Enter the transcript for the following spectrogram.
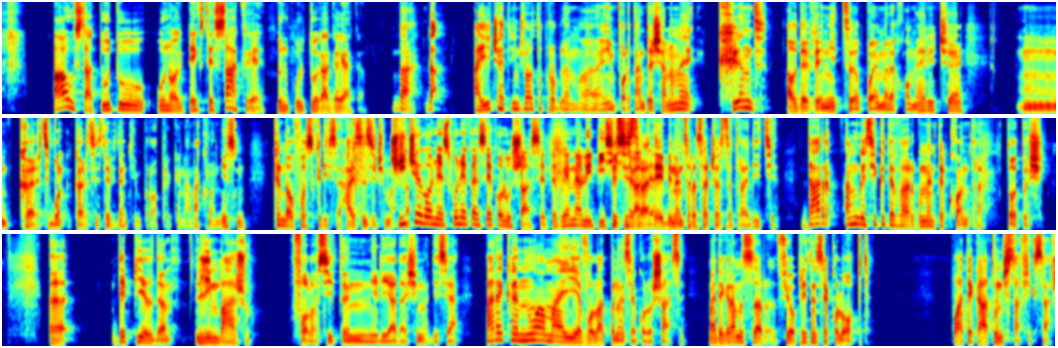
au statutul unor texte sacre în cultura greacă. Da, da. Aici atinge o altă problemă importantă și anume când au devenit uh, poemele homerice m, cărți. Bun, cărți este evident impropriu, că în anacronism. Când au fost scrise? Hai să zicem așa. Cicero ne spune că în secolul 6, pe vremea lui Pisistrate, Pisistrate. e bineînțeles această tradiție. Dar am găsit câteva argumente contra, totuși. Uh, De pildă, limbajul folosit în Iliada și în Odisea pare că nu a mai evoluat până în secolul 6. Mai degrabă s-ar fi oprit în secolul 8. Poate că atunci s-a fixat.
